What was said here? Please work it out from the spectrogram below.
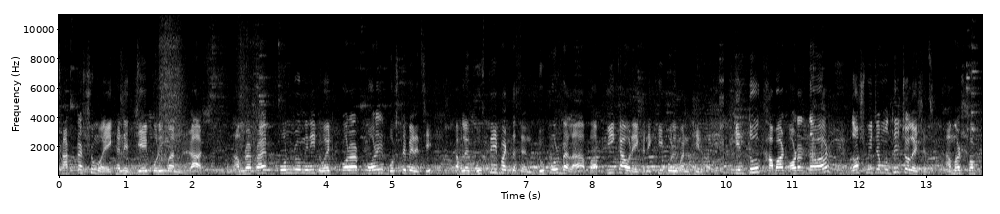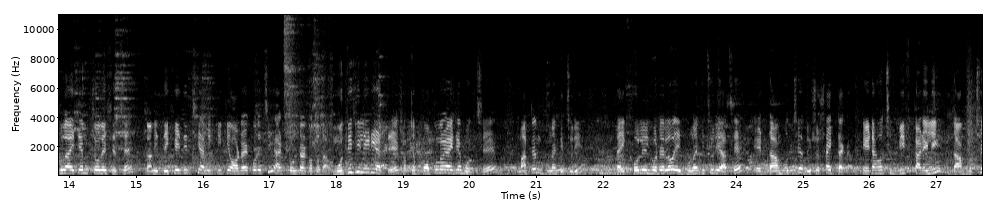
সাতটার সময় এখানে যে পরিমাণ রাশ আমরা প্রায় পনেরো মিনিট ওয়েট করার পরে বসতে পেরেছি। তাহলে বুঝতেই পারতেছেন দুপুরবেলা বা পিক আওয়ারে এখানে কি পরিমাণ ভিড় হয়। কিন্তু খাবার অর্ডার দেওয়ার দশ মিনিটের মধ্যেই চলে এসেছে। আমার সবগুলো আইটেম চলে এসেছে। তো আমি দেখিয়ে দিচ্ছি আমি কি কি অর্ডার করেছি আর কোনটার কত দাম। মতিঝিল এরিয়াতে সবচেয়ে পপুলার আইটেম হচ্ছে মাটন ভুনা খিচুড়ি। তাই খলিল হোটেলেও এই ভুনা খিচুড়ি আছে। এর দাম হচ্ছে দুশো ষাট টাকা। এটা হচ্ছে বিফ কারেলি, দাম হচ্ছে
